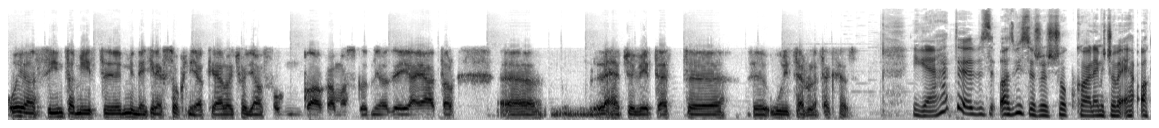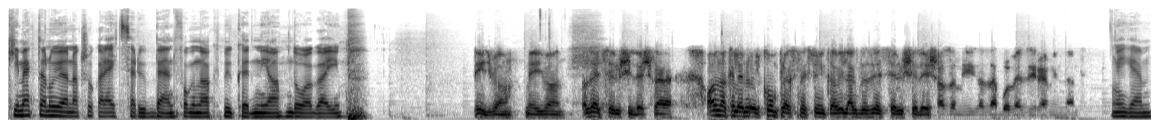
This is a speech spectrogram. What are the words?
olyan szint, amit mindenkinek szoknia kell, hogy hogyan fogunk alkalmazkodni az AI által lehetővé tett új területekhez. Igen, hát az biztos, hogy sokkal, nem is tudom, aki megtanulja, annak sokkal egyszerűbben fognak működni a dolgai. Így van, így van. Az egyszerűsítés fel. Annak ellenőre, hogy komplexnek tűnik a világ, de az egyszerűsítés az, ami igazából vezérel mindent. Igen.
